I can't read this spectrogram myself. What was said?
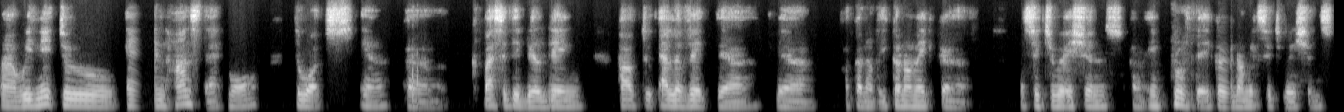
Uh, we need to enhance that more towards yeah, uh, capacity building, how to elevate their their kind of economic uh, situations, uh, improve the economic situations.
